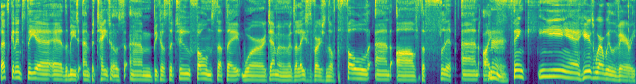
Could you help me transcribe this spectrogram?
Let's get into the uh, uh, the meat and potatoes um, because the two phones that they were demoing were the latest versions of the Fold and of the Flip, and I think yeah, here's where we'll vary.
